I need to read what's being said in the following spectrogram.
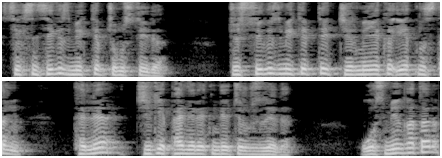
88 мектеп жұмыс істейді. 108 мектепте 22 этностың тілі жеке пән ретінде жүргізіледі. Осымен қатар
